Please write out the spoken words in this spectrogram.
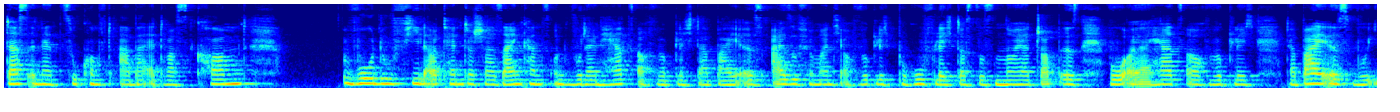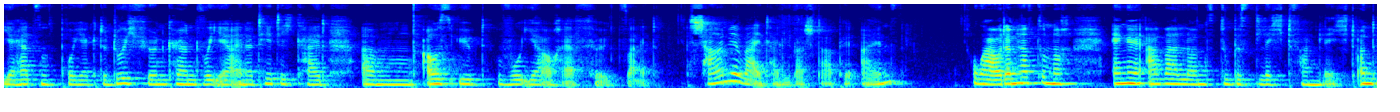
dass in der Zukunft aber etwas kommt, wo du viel authentischer sein kannst und wo dein Herz auch wirklich dabei ist. Also für manche auch wirklich beruflich, dass das ein neuer Job ist, wo euer Herz auch wirklich dabei ist, wo ihr Herzensprojekte durchführen könnt, wo ihr eine Tätigkeit ähm, ausübt, wo ihr auch erfüllt seid. Schauen wir weiter, lieber Stapel 1. Wow, dann hast du noch Engel Avalons, du bist Licht von Licht. Und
